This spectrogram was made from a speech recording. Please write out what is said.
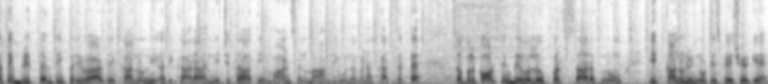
ਅਤੇ ਮ੍ਰਿਤਕ ਦੇ ਪਰਿਵਾਰ ਦੇ ਕਾਨੂੰਨੀ ਅਧਿਕਾਰਾਂ, ਨਿਜਤਾ ਅਤੇ ਮਾਣ ਸਨਮਾਨ ਦੀ ਉਲੰਘਣਾ ਕਰ ਸਕਦਾ ਹੈ। ਸੋ ਬਲਕੌਰ ਸਿੰਘ ਦੇ ਵੱਲੋਂ ਪ੍ਰਸਾਰਕ ਨੂੰ ਇੱਕ ਕਾਨੂੰਨੀ ਨੋਟਿਸ ਭੇਜਿਆ ਗਿਆ ਹੈ।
